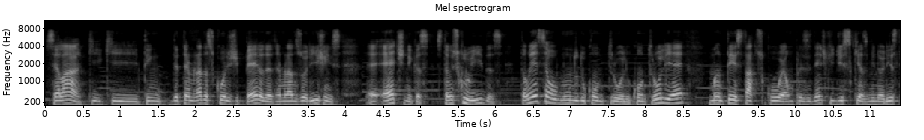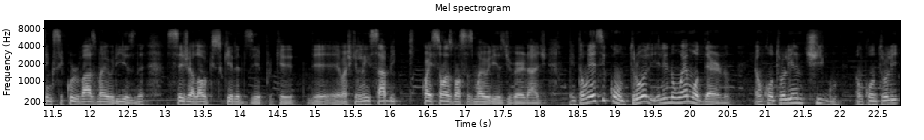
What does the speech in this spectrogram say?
sei lá, que, que tem determinadas cores de pele ou determinadas origens é, étnicas estão excluídas. Então esse é o mundo do controle. O controle é manter status quo. É um presidente que diz que as minorias têm que se curvar às maiorias, né? Seja lá o que isso queira dizer, porque é, eu acho que ele nem sabe quais são as nossas maiorias de verdade. Então esse controle ele não é moderno. É um controle antigo. É um controle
